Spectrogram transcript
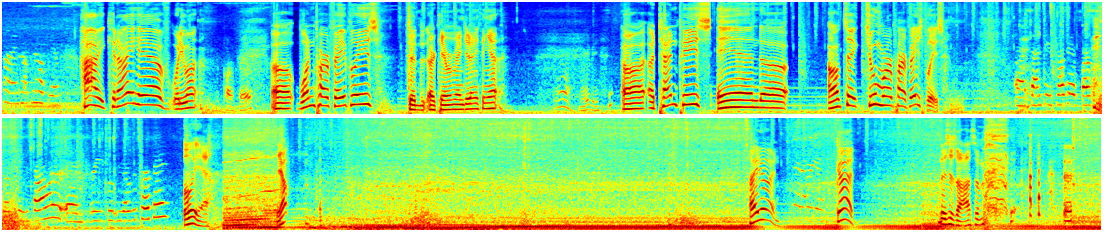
Hi, how can I help you? Hi, can I have, what do you want? A Parfait? Uh, one parfait, please. Did our cameraman get anything yet? Yeah, maybe. Uh, a 10 piece and uh, I'll take two more parfaits, please. Uh, Sante's nugget, barbecue chicken sour, and three gluten yogurt parfait. Oh yeah. Yep. How you doing? Good, how are you? Good. This is awesome.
